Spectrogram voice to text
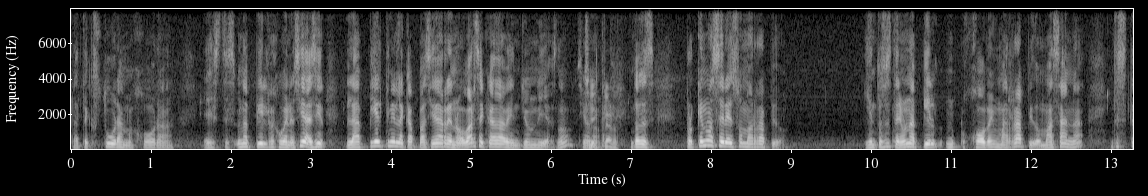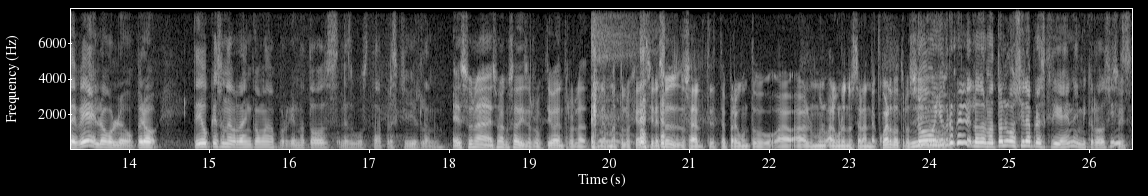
la textura mejora. Este, es una piel rejuvenecida, es decir, la piel tiene la capacidad de renovarse cada 21 días, ¿no? Sí, no? claro. Entonces, ¿por qué no hacer eso más rápido? Y entonces tener una piel joven más rápido, más sana. Entonces te ve luego, luego. Pero te digo que es una verdad incómoda porque no a todos les gusta prescribirla, ¿no? Es una, es una cosa disruptiva dentro de la dermatología decir eso. O sea, te, te pregunto, a- a- algunos no estarán de acuerdo, otros sí. no, o- yo creo que los dermatólogos sí la prescriben en microdosis. Sí.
